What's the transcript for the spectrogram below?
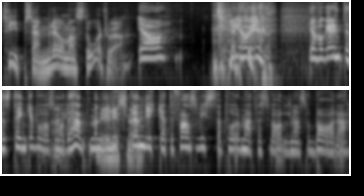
typ sämre om man står, tror jag. Ja, jag, jag, jag vågar inte ens tänka på vad som Nej, hade hänt. Men rykten gick att det fanns vissa på de här festivalerna som bara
